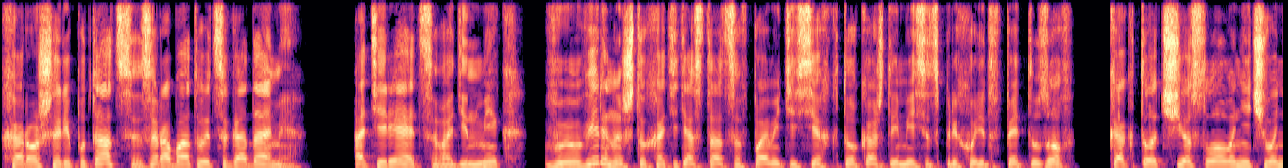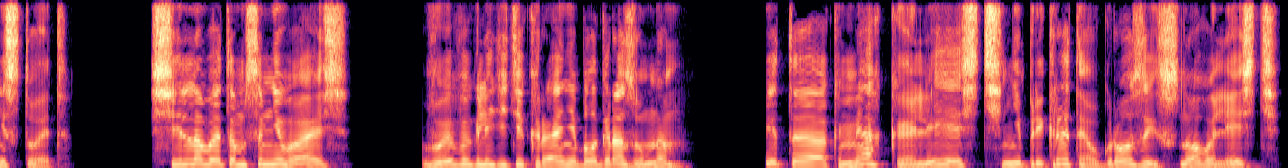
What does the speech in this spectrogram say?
хорошая репутация зарабатывается годами, а теряется в один миг. Вы уверены, что хотите остаться в памяти всех, кто каждый месяц приходит в пять тузов, как тот, чье слово ничего не стоит? Сильно в этом сомневаюсь. Вы выглядите крайне благоразумным. Итак, мягкая лесть, неприкрытая угроза и снова лесть.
